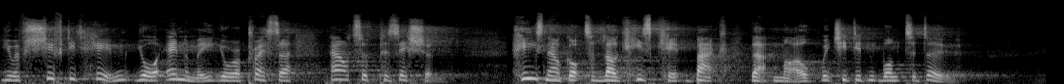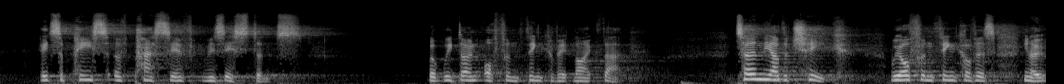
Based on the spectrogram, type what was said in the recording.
you have shifted him, your enemy, your oppressor, out of position. He's now got to lug his kit back that mile, which he didn't want to do. It's a piece of passive resistance. But we don't often think of it like that. Turn the other cheek. We often think of as, you know,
